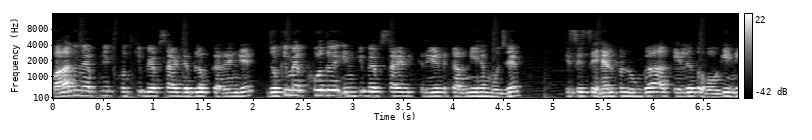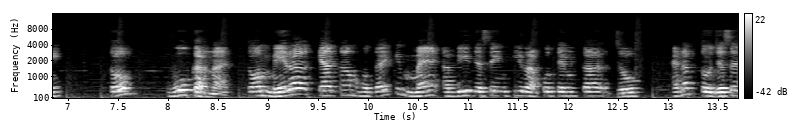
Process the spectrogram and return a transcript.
बाद में अपनी खुद की वेबसाइट डेवलप करेंगे, जो कि मैं खुद इनकी वेबसाइट क्रिएट करनी है मुझे। किसी से हेल्प लूँगा, अकेले तो होगी नहीं। तो वो करना है। तो मेरा क्या काम होता है कि मैं अभी जैसे इनकी राकोतेन का जो है ना? तो जैसे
